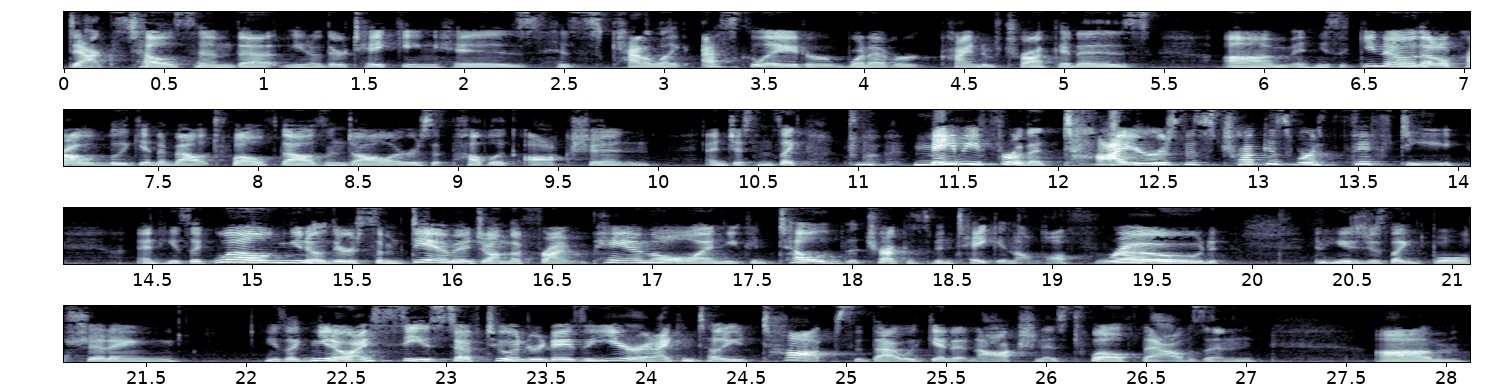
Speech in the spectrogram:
Dax tells him that you know they're taking his his Cadillac Escalade or whatever kind of truck it is, um, and he's like, you know, that'll probably get about $12,000 at public auction. And Justin's like, maybe for the tires, this truck is worth 50. And he's like, well, you know, there's some damage on the front panel, and you can tell the truck has been taken off road. And he's just like bullshitting. He's like, you know, I see stuff 200 days a year, and I can tell you tops that that would get at an auction is 12,000. Um,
